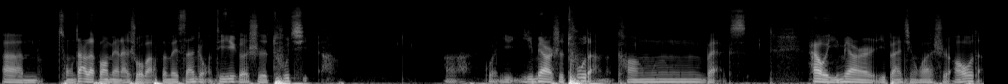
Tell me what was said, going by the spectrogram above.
嗯，从大的方面来说吧，分为三种。第一个是凸起啊，啊，一一面是凸的 （convex），还有一面一般情况是凹的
